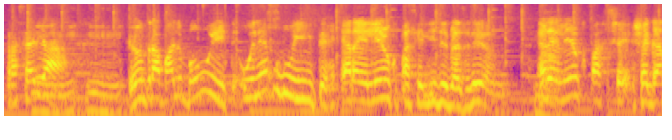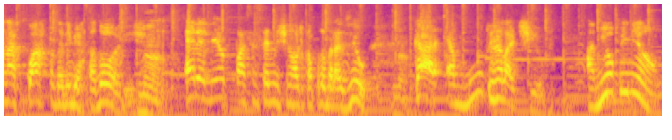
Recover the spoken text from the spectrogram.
Pra Série A. Uhum, uhum. Eu um trabalho bom no Inter. O elenco do Inter era elenco para ser líder brasileiro? Não. Era elenco para chegar na quarta da Libertadores? Não. Era elenco para ser semifinal de Copa do Brasil? Não. Cara, é muito relativo. A minha opinião,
